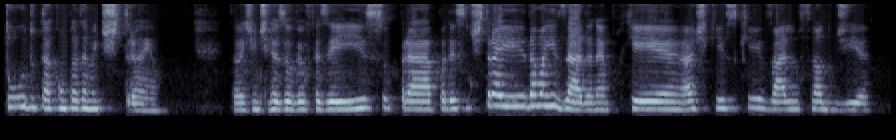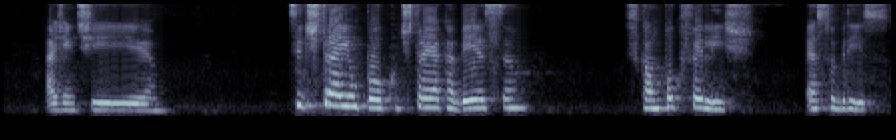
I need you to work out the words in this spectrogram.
tudo está completamente estranho. Então a gente resolveu fazer isso para poder se distrair e dar uma risada, né? Porque acho que isso que vale no final do dia. A gente se distrair um pouco, distrair a cabeça, ficar um pouco feliz. É sobre isso.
